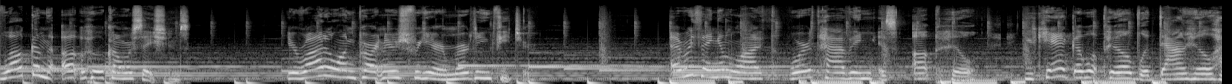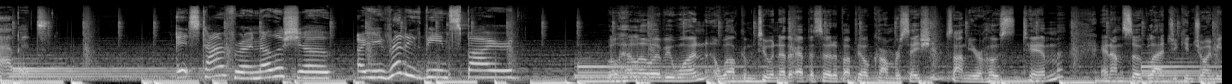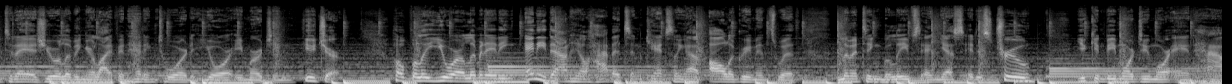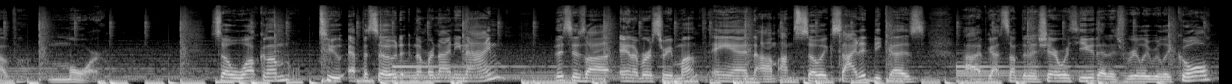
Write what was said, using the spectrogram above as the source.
Welcome to Uphill Conversations, your ride along partners for your emerging future. Everything in life worth having is uphill. You can't go uphill with downhill habits. It's time for another show. Are you ready to be inspired? Well, hello, everyone. Welcome to another episode of Uphill Conversations. I'm your host, Tim, and I'm so glad you can join me today as you are living your life and heading toward your emerging future. Hopefully, you are eliminating any downhill habits and canceling out all agreements with limiting beliefs. And yes, it is true, you can be more, do more, and have more. So, welcome to episode number 99. This is our anniversary month, and um, I'm so excited because I've got something to share with you that is really, really cool.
